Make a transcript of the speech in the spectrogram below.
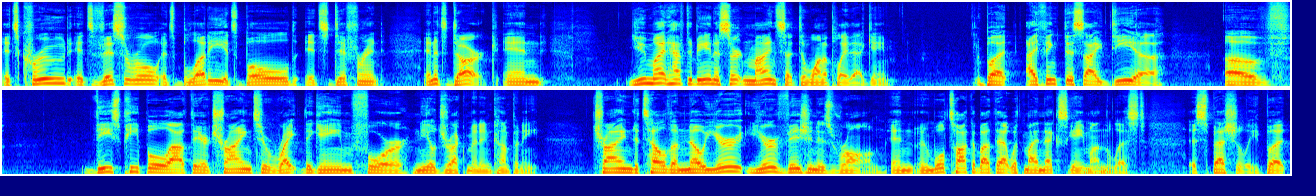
It's crude, it's visceral, it's bloody, it's bold, it's different, and it's dark. And you might have to be in a certain mindset to want to play that game. But I think this idea of these people out there trying to write the game for Neil Druckmann and company, trying to tell them, no, your your vision is wrong. And and we'll talk about that with my next game on the list, especially. But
